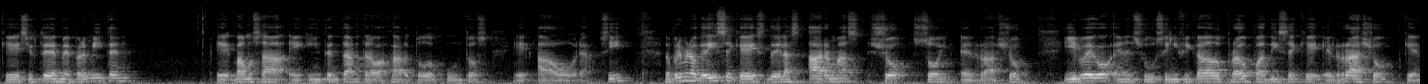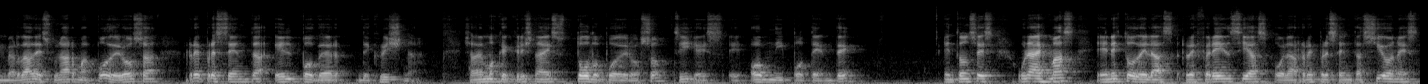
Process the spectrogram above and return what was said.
que si ustedes me permiten, eh, vamos a eh, intentar trabajar todos juntos eh, ahora. ¿sí? Lo primero que dice que es de las armas, yo soy el rayo. Y luego en su significado, Prabhupada dice que el rayo, que en verdad es un arma poderosa, representa el poder de Krishna. Sabemos que Krishna es todopoderoso, ¿sí? es omnipotente. Entonces, una vez más, en esto de las referencias o las representaciones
